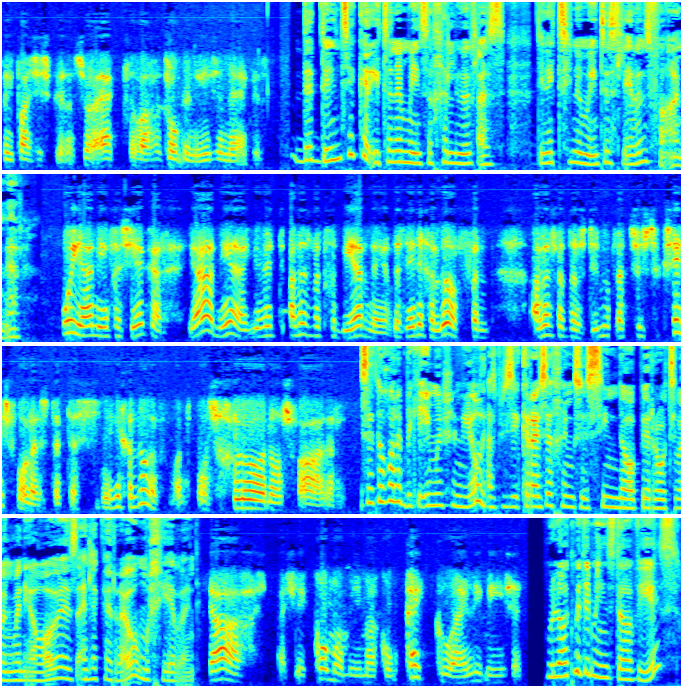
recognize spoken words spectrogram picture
vir die passie speel. So ek verwag 'n klomp mense en ek is Dit doen seker iets in mense geloof as jy net sien hoe mense se lewens verander. O ja, nee, verseker. Ja, nee, jy weet alles wat gebeur nee, dis net die geloof van alles wat ons doen wat so suksesvol is. Dit is nie geloof want ons glo in ons Vader. Is dit nogal 'n bietjie emosioneel as jy die kruisiging so sien daar op die rotswing want die hawe is eintlik 'n rou omgewing. Ja, as jy kom om hier maar kom kyk hoe hy die mense. Hoe laat moet die mense daar wees?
